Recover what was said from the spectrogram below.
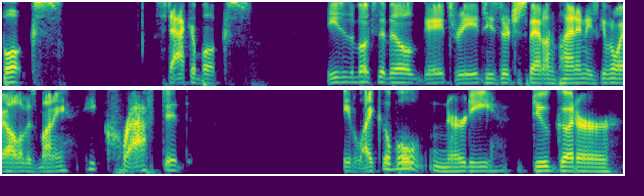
books, stack of books. These are the books that Bill Gates reads. He's the richest man on the planet. And he's giving away all of his money. He crafted a likable, nerdy, do-gooder.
